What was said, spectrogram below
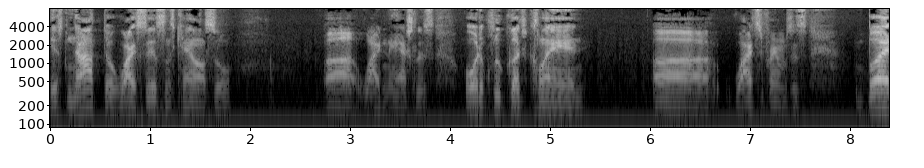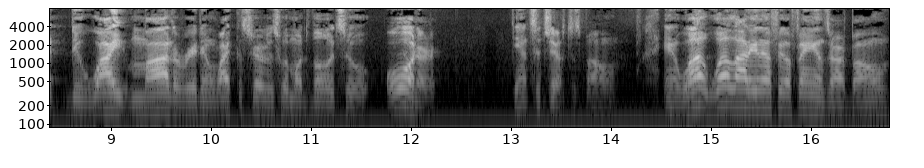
is not the White Citizens Council, uh, white nationalists, or the Ku Klux Klan, uh, white supremacists, but the white moderate and white conservatives who are more devoted to order than to justice, Bone. And what, what a lot of NFL fans are, Bone,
